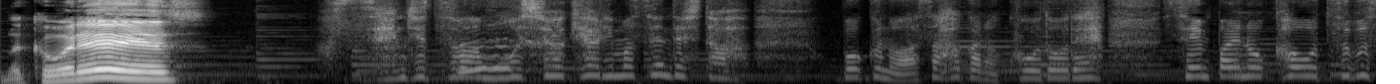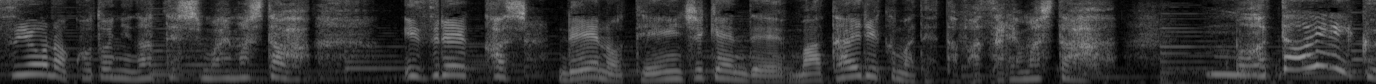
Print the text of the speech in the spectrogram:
Look who it is. 先日は申し訳ありませんでした。僕の浅はかな行動で先輩の顔を潰すようなことになってしまいました。いずれかし例の転移事件でマ大陸まで飛ばされました。マ大陸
